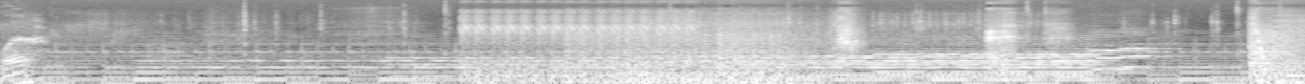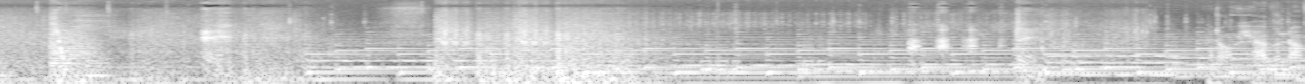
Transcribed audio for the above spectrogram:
Everywhere. I don't have enough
